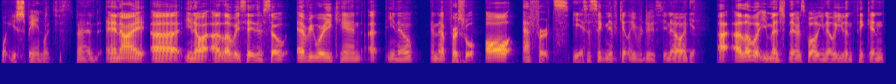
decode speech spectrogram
what you spend. What you spend. And I, uh, you know, I love what you say there. So, everywhere you can, uh, you know, and that first rule, all efforts Yeah. to significantly reduce, you know, and Yeah. I, I love what you mentioned there as well. You know, even thinking.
